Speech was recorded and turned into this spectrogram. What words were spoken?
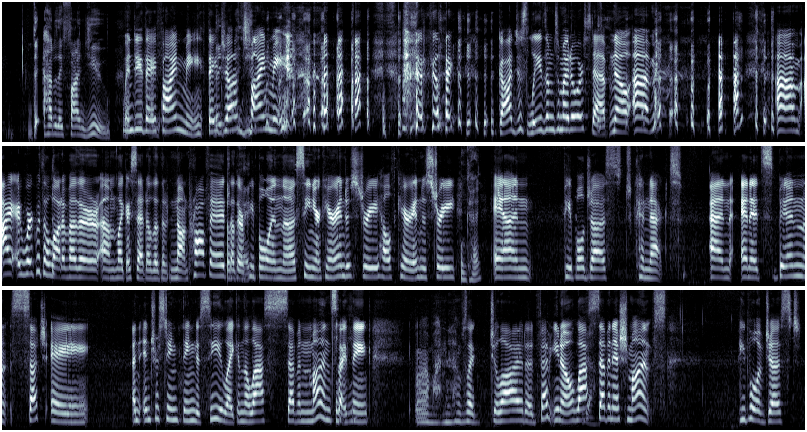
how do they find you? When do they find me? They, They just find find me. I feel like God just leads them to my doorstep. No, um, um, I, I work with a lot of other, um, like I said, other nonprofits, other people in the senior care industry, healthcare industry. Okay. and people just connect and and it's been such a an interesting thing to see like in the last seven months i think um, it was like july to Feb, you know last Yeah. seven-ish months people have just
